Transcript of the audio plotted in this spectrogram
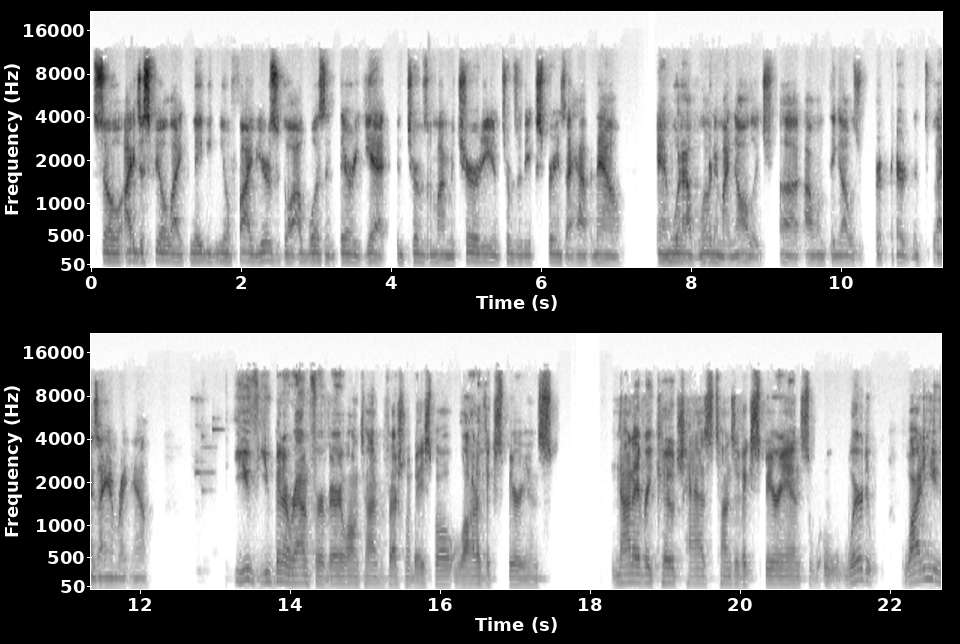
So I just feel like maybe, you know, five years ago, I wasn't there yet in terms of my maturity, in terms of the experience I have now and what I've learned in my knowledge. Uh, I don't think I was prepared as I am right now. You've you've been around for a very long time, professional baseball, a lot of experience. Not every coach has tons of experience. Where do why do you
